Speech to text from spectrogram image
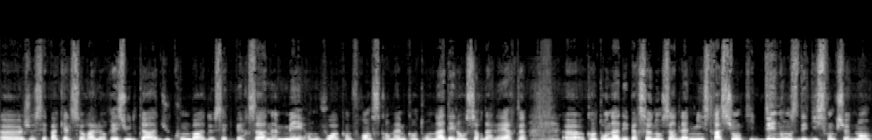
euh, je ne sais pas quel sera le résultat du combat de cette personne, mais on voit qu'en France, quand même, quand on a des lanceurs d'alerte, quand on a des personnes au sein de l'administration qui dénoncent des dysfonctionnements,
